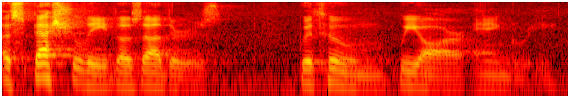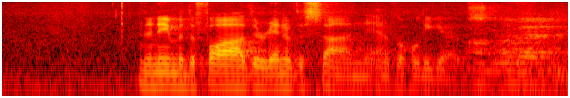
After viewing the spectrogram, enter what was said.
especially those others with whom we are angry. In the name of the Father, and of the Son, and of the Holy Ghost. Amen.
